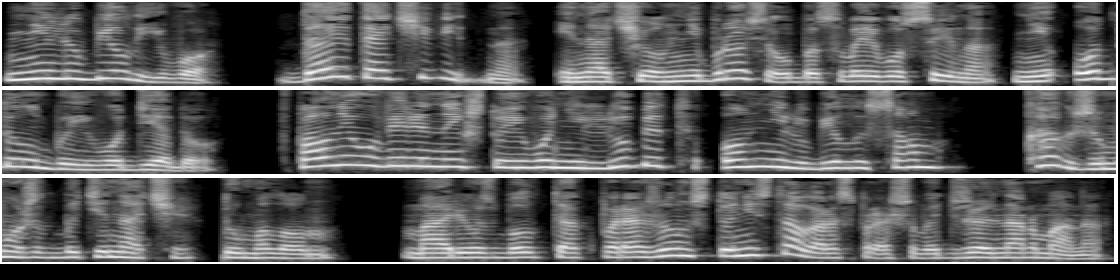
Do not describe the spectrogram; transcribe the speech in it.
не любил его. Да, это очевидно, иначе он не бросил бы своего сына, не отдал бы его деду. Вполне уверенный, что его не любят, он не любил и сам. «Как же может быть иначе?» — думал он. Мариус был так поражен, что не стал расспрашивать Жельнармана.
